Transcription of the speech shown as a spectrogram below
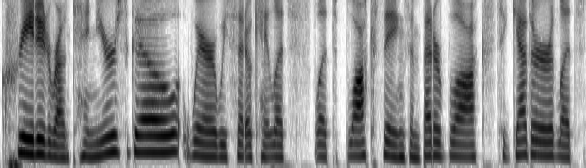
created around 10 years ago where we said okay let's let's block things and better blocks together let's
